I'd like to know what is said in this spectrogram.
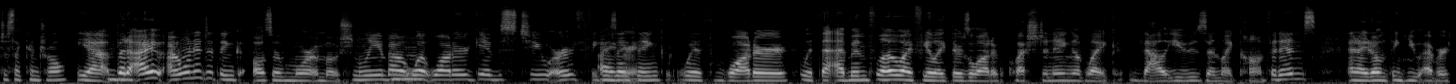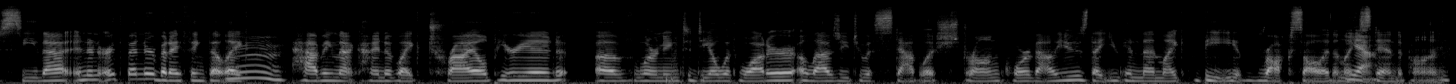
Just like control. Yeah, mm-hmm. but I I wanted to think also more emotionally about mm-hmm. what water gives to Earth because I, agree. think with water with the ebb and flow, I feel like there's a lot of questioning of like values and like confidence, and I don't think you ever see that in an Earthbender. But I think that like mm. having that kind of like trial period of learning to deal with water allows you to establish strong core values that you can then like be rock solid and like Yeah. stand upon.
